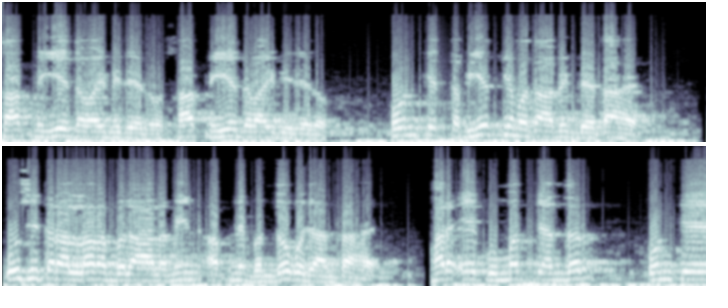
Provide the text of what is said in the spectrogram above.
ساتھ میں یہ دوائی بھی دے دو، ساتھ میں یہ دوائی بھی دے دو۔ ان کے طبیعت کے مطابق دیتا ہے۔ اسی طرح اللہ رب العالمین اپنے بندوں کو جانتا ہے۔ ہر ایک امت کے اندر ان کے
